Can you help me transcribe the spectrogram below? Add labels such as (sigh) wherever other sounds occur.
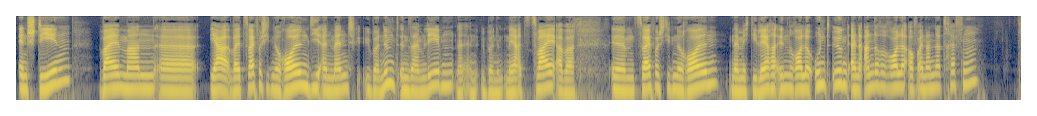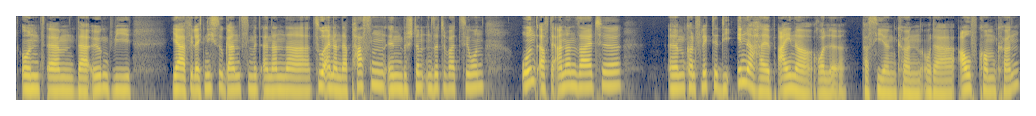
entstehen, weil man, äh, ja, weil zwei verschiedene Rollen, die ein Mensch übernimmt in seinem Leben, äh, übernimmt mehr als zwei, aber ähm, zwei verschiedene Rollen, nämlich die Lehrerinnenrolle und irgendeine andere Rolle aufeinandertreffen und ähm, da irgendwie ja vielleicht nicht so ganz miteinander zueinander passen in bestimmten Situationen und auf der anderen Seite ähm, Konflikte, die innerhalb einer Rolle passieren können oder aufkommen können.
